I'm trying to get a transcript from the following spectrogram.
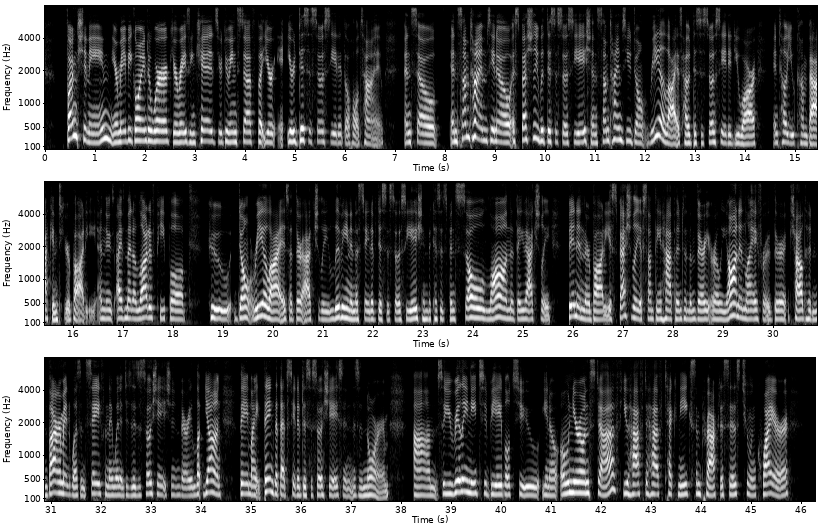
functioning. You're maybe going to work you're raising kids you're doing stuff but you're you're disassociated the whole time. And so and sometimes you know especially with disassociation sometimes you don't realize how disassociated you are until you come back into your body. And there's i've met a lot of people who don't realize that they're actually living in a state of disassociation because it's been so long that they've actually been in their body, especially if something happened to them very early on in life or their childhood environment wasn't safe and they went into disassociation very young, they might think that that state of disassociation is a norm. Um, so you really need to be able to, you know, own your own stuff. You have to have techniques and practices to inquire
